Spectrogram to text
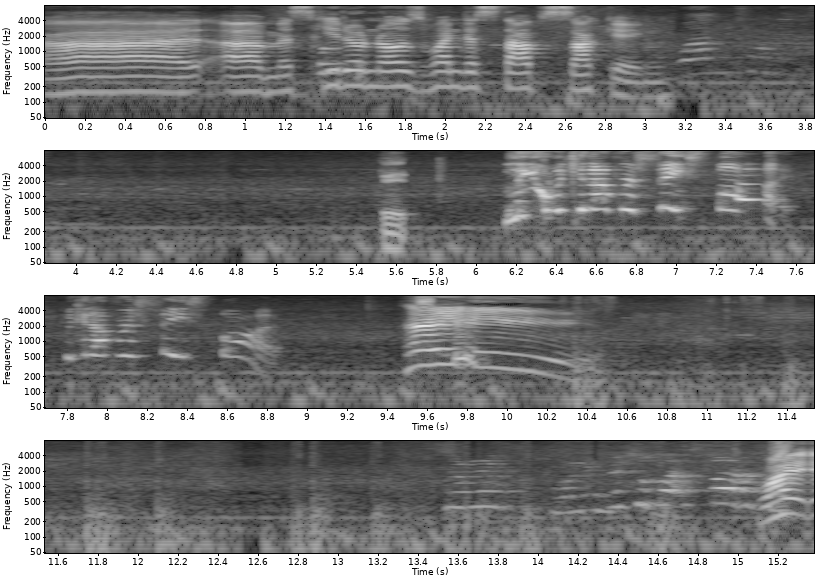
Uh, uh, mosquito knows when to stop sucking. 123. It. Leo, we can have our safe spot. We can have our safe spot. Hey! Why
